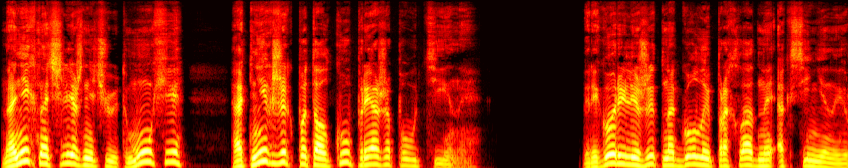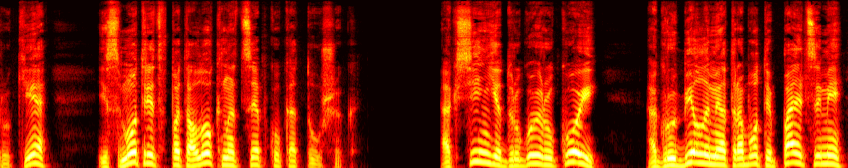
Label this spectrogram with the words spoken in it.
На них ночлежничают мухи, от них же к потолку пряжа паутины. Григорий лежит на голой прохладной Аксиньиной руке и смотрит в потолок на цепку катушек. Аксинья другой рукой, огрубелыми от работы пальцами,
